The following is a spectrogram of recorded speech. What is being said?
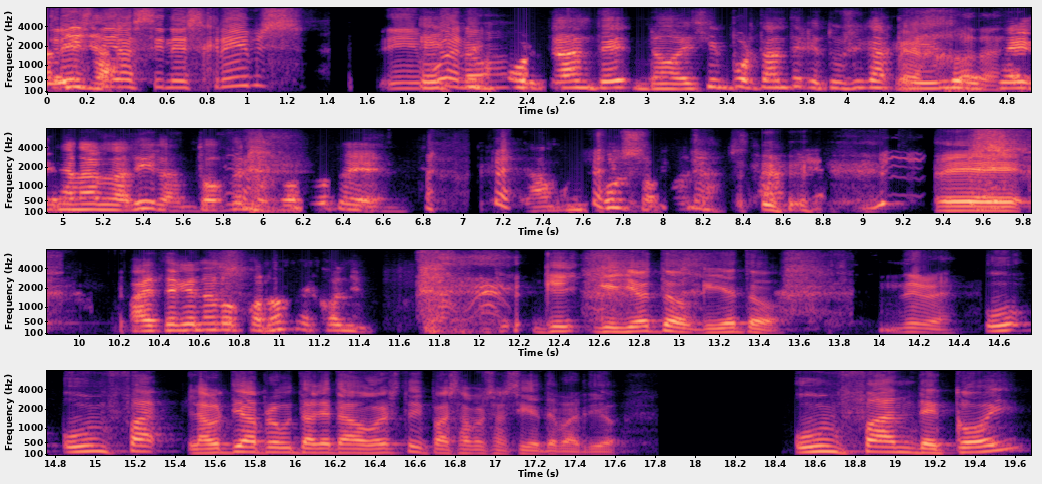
tres días sin scripts y es bueno. importante, no, es importante que tú sigas creyendo que puedes ganar la liga. Entonces nosotros te, te damos impulso, coño. Eh, parece que no nos conoces, coño. Gui- Guilloto, Guilloto, Dime. un, un fan. La última pregunta que te hago con esto y pasamos al siguiente partido. Un fan de Koi,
